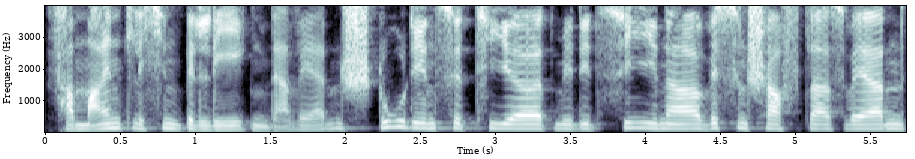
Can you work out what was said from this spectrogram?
vermeintlichen Belegen. Da werden Studien zitiert, Mediziner, Wissenschaftler, es werden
